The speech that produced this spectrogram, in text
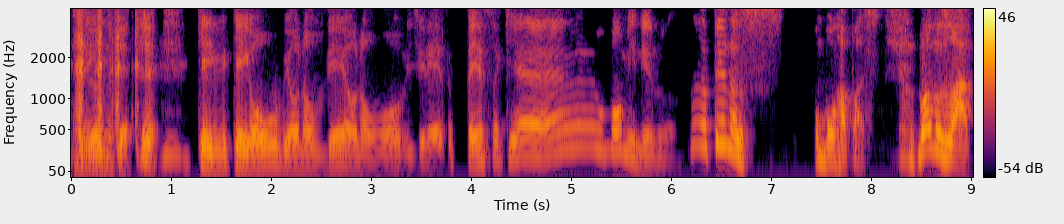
É justo. Quem, quem ouve ou não vê ou não ouve direito pensa que é um bom menino. Apenas um bom rapaz. Vamos lá.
